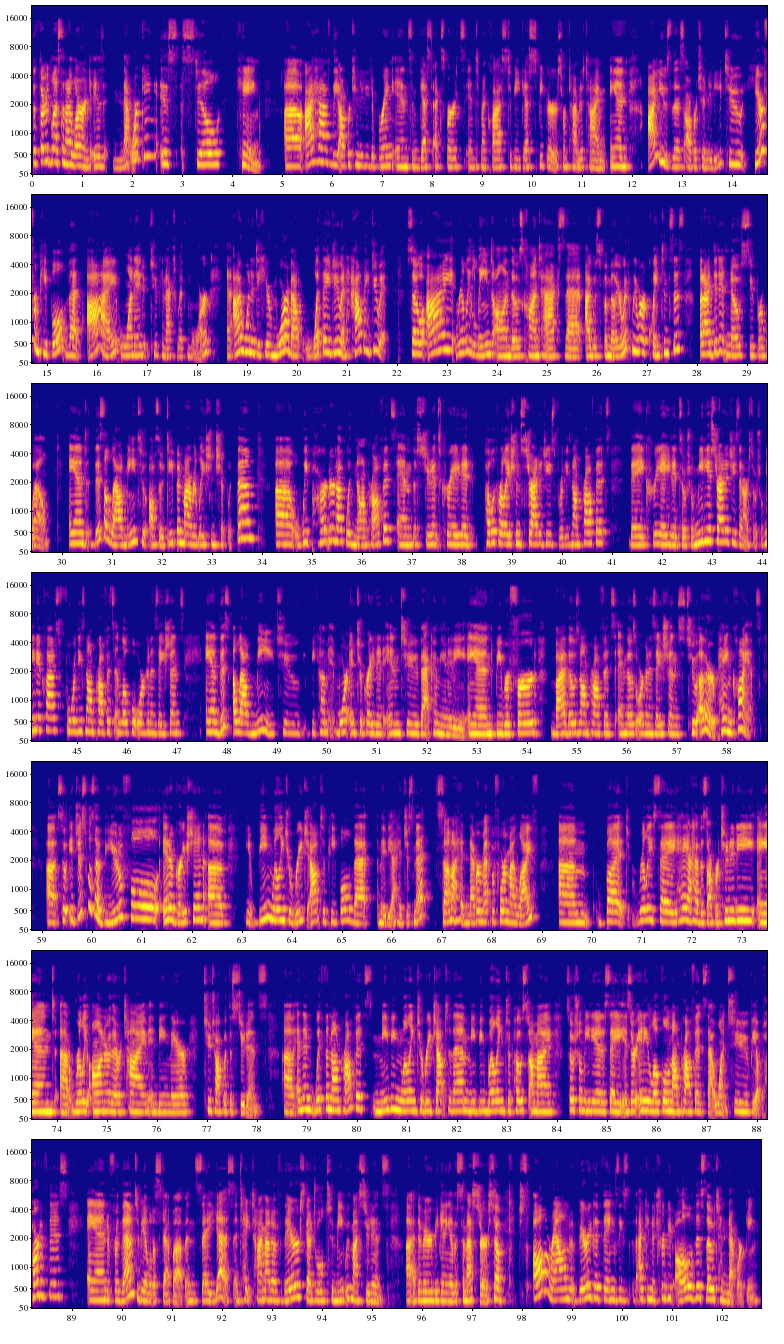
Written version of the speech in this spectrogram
The third lesson I learned is networking is still king. Uh, I have the opportunity to bring in some guest experts into my class to be guest speakers from time to time. And I use this opportunity to hear from people that I wanted to connect with more. And I wanted to hear more about what they do and how they do it. So I really leaned on those contacts that I was familiar with. We were acquaintances, but I didn't know super well. And this allowed me to also deepen my relationship with them. Uh, we partnered up with nonprofits, and the students created public relations strategies for these nonprofits. They created social media strategies in our social media class for these nonprofits and local organizations. And this allowed me to become more integrated into that community and be referred by those nonprofits and those organizations to other paying clients. Uh, so it just was a beautiful integration of you know being willing to reach out to people that maybe I had just met, some I had never met before in my life, um, but really say, hey, I have this opportunity and uh, really honor their time in being there to talk with the students. Um, and then with the nonprofits, me being willing to reach out to them, me being willing to post on my social media to say, is there any local nonprofits that want to be a part of this? And for them to be able to step up and say yes and take time out of their schedule to meet with my students uh, at the very beginning of the semester. So just all around very good things. These I can attribute all of this though to networking.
